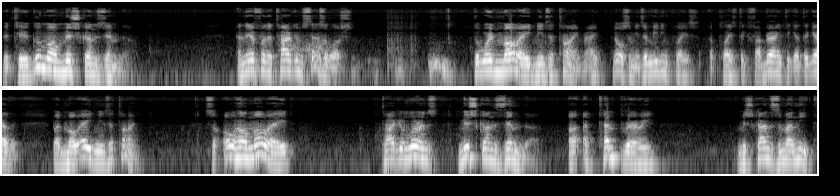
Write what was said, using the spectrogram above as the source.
V'tirgumo Mishkan Zimna, and therefore the Targum says a lashon. The word moed means a time, right? It also means a meeting place, a place to fabring to get together. But moed means a time. So oh ohel moed, Targum learns mishkan zimna, a, a temporary mishkan zmanit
